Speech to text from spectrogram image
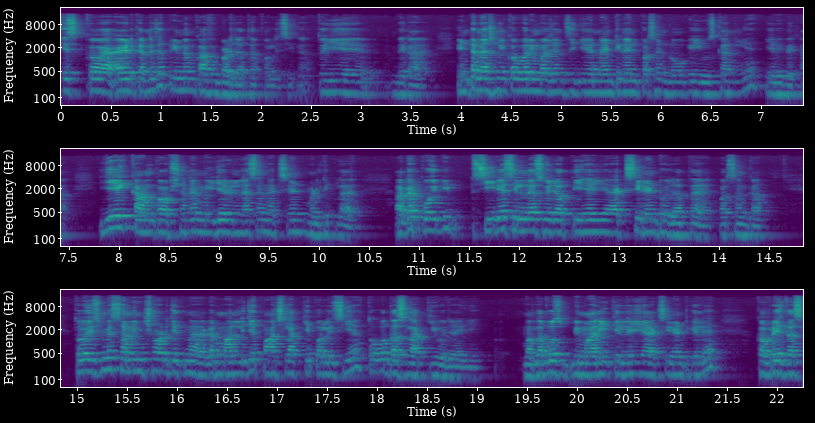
इसको ऐड करने से प्रीमियम काफ़ी बढ़ जाता है पॉलिसी का। तो ये बेकार है। इंटरनेशनल कवर इमरजेंसी के 99 परसेंट लोगों के यूज़ का नहीं है, ये भी बेकार। ये एक काम का ऑप्शन है major illness and accident multiplier अगर कोई भी सीरियस इलनेस हो जाती है या एक्सीडेंट हो जाता है पर्सन का तो इसमें सम इंश्योर्ड जितना है, अगर मान लीजिए पाँच लाख की पॉलिसी है तो वो दस लाख की हो जाएगी। मतलब उस बीमारी के लिए या एक्सीडेंट के लिए कवरेज दस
